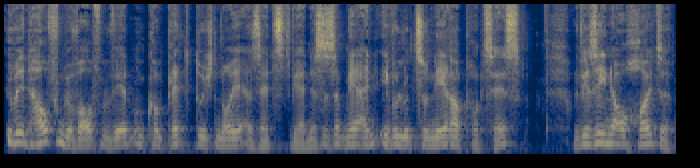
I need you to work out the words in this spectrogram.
über den Haufen geworfen werden und komplett durch neue ersetzt werden. Es ist mehr ein evolutionärer Prozess. Und wir sehen ja auch heute,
